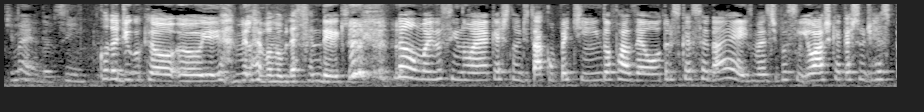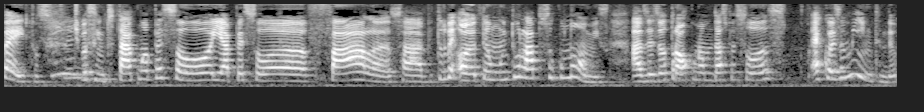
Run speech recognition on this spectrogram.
que merda, sim. Quando eu digo que eu, eu ia me levando a me defender aqui. não, mas assim, não é questão de estar tá competindo ou fazer outro esquecer da ex. Mas, tipo assim, eu acho que é questão de respeito. Sim. Tipo assim, tu tá com uma pessoa e a pessoa fala, sabe? Tudo bem. Ó, eu tenho muito lapso com nomes. Às vezes eu troco o nome das pessoas é coisa minha, entendeu?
